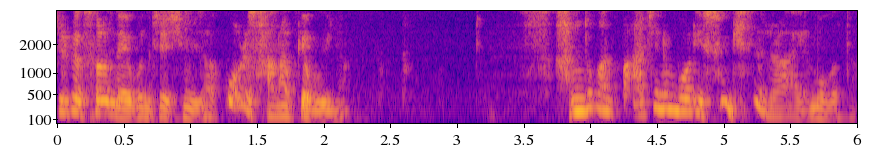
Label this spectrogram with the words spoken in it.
734번째 시입니다. 꼴 사납게 보이냐? 한동안 빠지는 머리 숨기느라 애먹었다.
